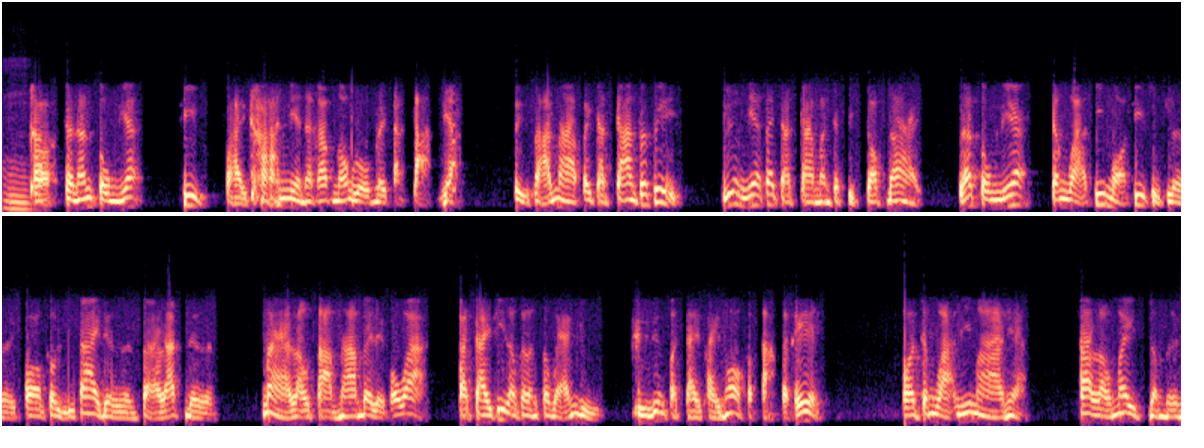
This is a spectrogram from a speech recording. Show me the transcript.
อืมครับฉะนั้นตรงเนี้ยที่ฝ่ายค้านเนี่ยนะครับ น้องโรมอะไรต่างๆ เนี่ยสื่อสารมาไปจัดการซะสิเรื่องเนี้ยถ้าจัดการมันจะปิดจ็อบได้ และตรงเนี้ยจังหวะที่เหมาะที่สุดเลย พอเกาหลีใต้เดินสหรัฐเดินแหมเราตามน้ำได้เลย เพราะว่าปัจจัยที่เรากำลังแสวงอยู่ คือเรื่องปัจจัยภายนอกกับต่างประเทศ พอจังหวะนี้มาเนี่ย ถ้าเราไม่ดำเนิน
